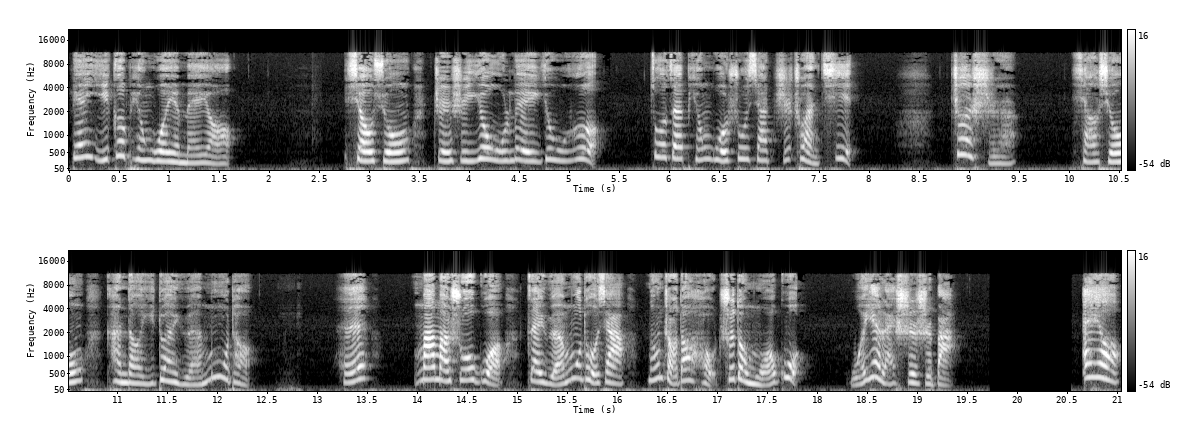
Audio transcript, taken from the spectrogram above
连一个苹果也没有。”小熊真是又累又饿，坐在苹果树下直喘气。这时，小熊看到一段圆木头，哎。妈妈说过，在圆木头下能找到好吃的蘑菇，我也来试试吧。哎呦，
